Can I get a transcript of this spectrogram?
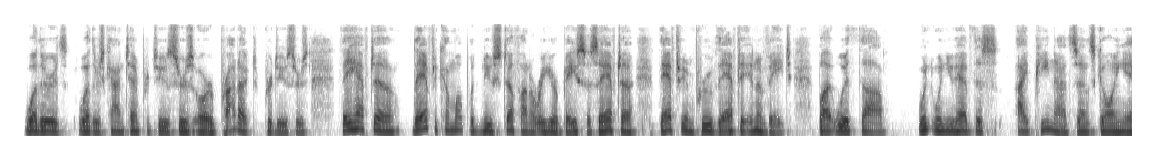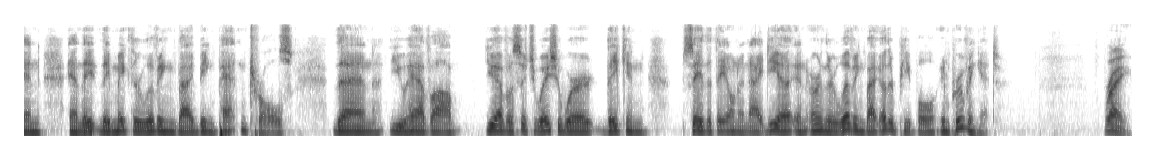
whether it's whether it's content producers or product producers, they have to they have to come up with new stuff on a regular basis. They have to they have to improve. They have to innovate. But with uh, when when you have this IP nonsense going in, and they they make their living by being patent trolls, then you have uh, you have a situation where they can say that they own an idea and earn their living by other people improving it. Right.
